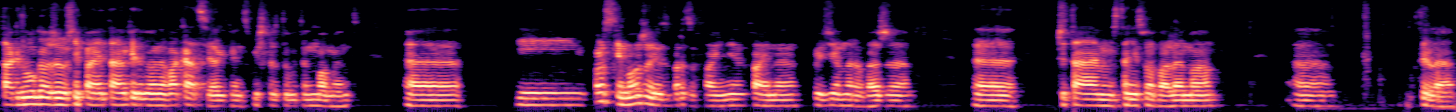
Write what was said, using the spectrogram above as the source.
tak długo, że już nie pamiętałem, kiedy byłem na wakacjach, więc myślę, że to był ten moment. E, I polskie morze jest bardzo fajnie, fajne. Pojeździłem na rowerze, e, czytałem Stanisława Lema. E, tyle.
